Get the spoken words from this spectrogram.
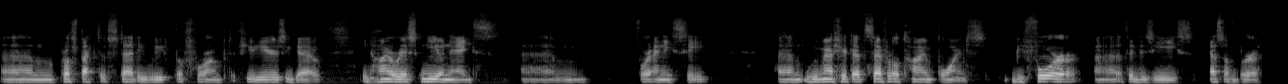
um, prospective study we've performed a few years ago in high-risk neonates um, for NEC, um, we measured at several time points before uh, the disease, as of birth,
